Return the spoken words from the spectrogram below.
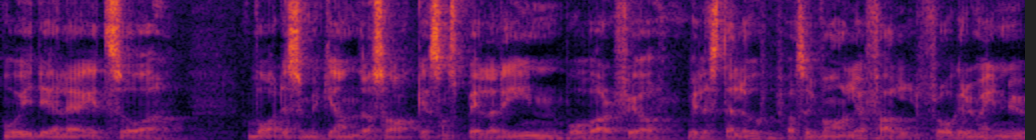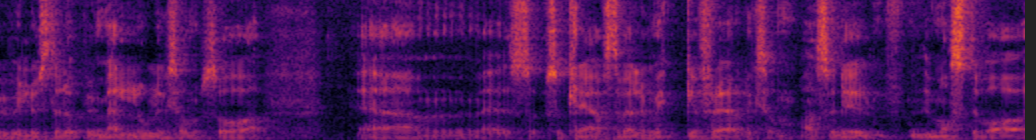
Och i det läget så var det så mycket andra saker som spelade in på varför jag ville ställa upp. Alltså i vanliga fall, frågar du mig nu, vill du ställa upp i Mello liksom, så, eh, så, så, krävs det väldigt mycket för det. Liksom. Alltså det, det måste vara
